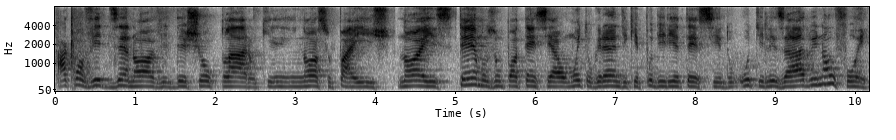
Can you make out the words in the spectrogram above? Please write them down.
A Covid-19 deixou claro que em nosso país nós temos um potencial muito grande que poderia ter sido utilizado e não foi.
